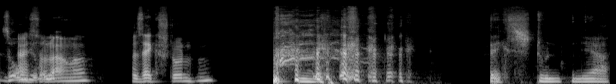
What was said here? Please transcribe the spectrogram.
So um so lange. Für sechs Stunden. Sechs Stunden, ja.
